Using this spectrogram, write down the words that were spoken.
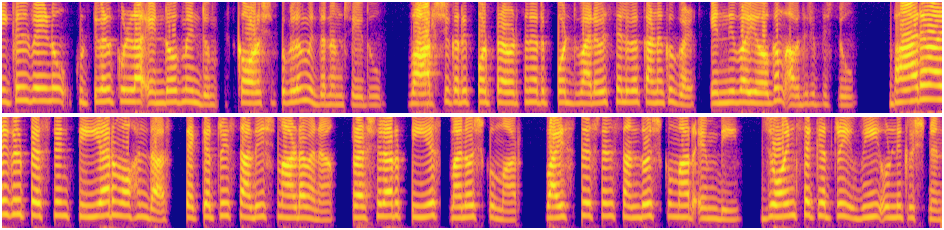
നിഖിൽ വേണു കുട്ടികൾക്കുള്ള എൻഡോവ്മെന്റും സ്കോളർഷിപ്പുകളും വിതരണം ചെയ്തു. വാർഷിക റിപ്പോർട്ട് പ്രവർത്തന റിപ്പോർട്ട് വരവ് ചെലവ് കണക്കുകൾ എന്നിവ യോഗം അവതരിപ്പിച്ചു. ഭാരവാഹികൾ president T R Mohandas secretary Satheesh Madavana treasurer P S Manoj Kumar vice president Santhosh Kumar M P joint secretary V Unnikrishnan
